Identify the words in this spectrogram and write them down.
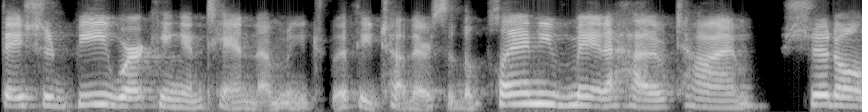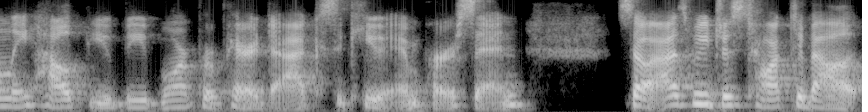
they should be working in tandem with each other. So the plan you've made ahead of time should only help you be more prepared to execute in person. So as we just talked about,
